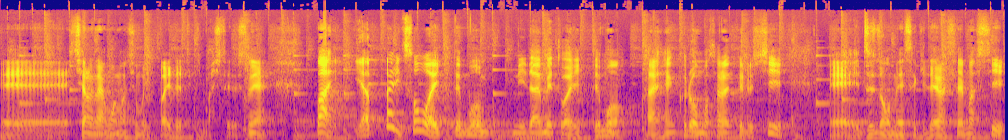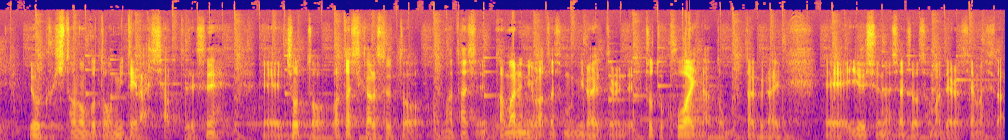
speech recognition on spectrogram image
えー、知らないお話もいっぱい出てきましてですね、まあ、やっぱりそうは言っても2代目とは言っても大変苦労もされてるしえ、頭脳明晰でいらっしゃいますしよく人のことを見てらっしゃってですね、えー、ちょっと私からすると私あまりに私も見られてるんでちょっと怖いなと思ったぐらい、えー、優秀な社長様でいらっしゃいました、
